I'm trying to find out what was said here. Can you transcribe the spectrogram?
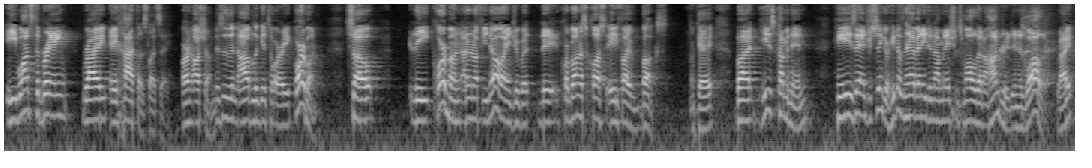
he wants to bring right a chatas, let's say, or an asham. This is an obligatory korban. So the korban, I don't know if you know, Andrew, but the korbanos cost eighty-five bucks. Okay, but he's coming in He's Andrew Singer. He doesn't have any denomination smaller than 100 in his wallet, right?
